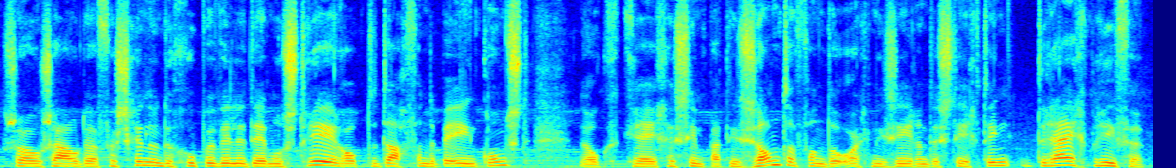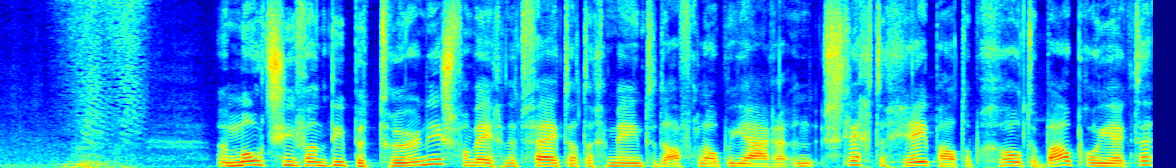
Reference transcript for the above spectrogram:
Zo zouden verschillende groepen willen demonstreren op de dag van de bijeenkomst. En ook kregen sympathisanten van de organiserende stichting dreigbrieven. Een motie van diepe treurnis vanwege het feit dat de gemeente de afgelopen jaren een slechte greep had op grote bouwprojecten,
